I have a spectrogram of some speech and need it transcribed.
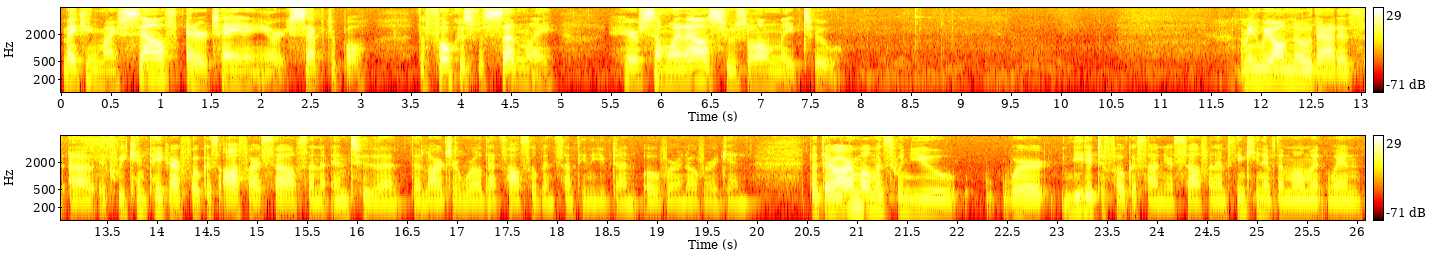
making myself entertaining or acceptable. The focus was suddenly here's someone else who's lonely too. I mean, we all know that as uh, if we can take our focus off ourselves and into the, the larger world, that's also been something that you've done over and over again. But there are moments when you were needed to focus on yourself, and I'm thinking of the moment when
